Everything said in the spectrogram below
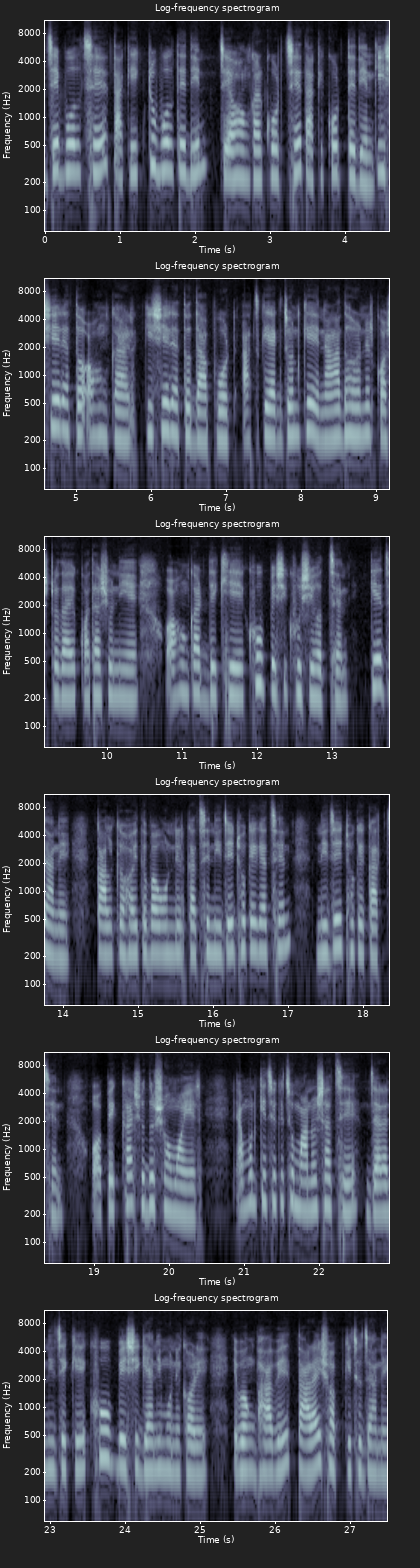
যে বলছে তাকে একটু বলতে দিন, যে অহংকার করছে তাকে করতে দিন। কিসের এত অহংকার? কিসের এত দাপট? আজকে একজনকে নানা ধরনের কষ্টদায়ক কথা শুনিয়ে অহংকার দেখিয়ে খুব বেশি খুশি হচ্ছেন। কে জানে? কালকে হয়তো বা অন্যের কাছে নিজেই ঠকে গেছেন, নিজেই ঠকে কাঁদছেন। অপেক্ষা শুধু সময়ের। এমন কিছু কিছু মানুষ আছে যারা নিজেকে খুব বেশি জ্ঞানী মনে করে এবং ভাবে তারাই সব কিছু জানে।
